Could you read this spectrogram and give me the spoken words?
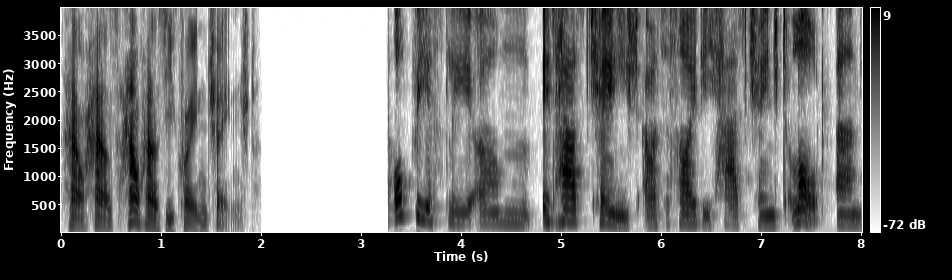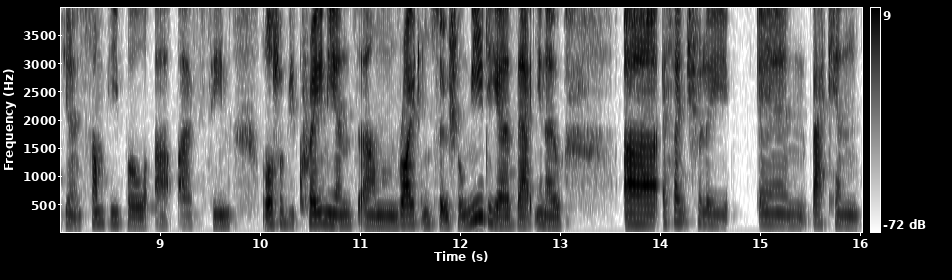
How has how has Ukraine changed? Obviously um, it has changed. Our society has changed a lot. And you know some people uh, i've seen a lot of ukrainians um, write on social media that you know uh, essentially in back in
